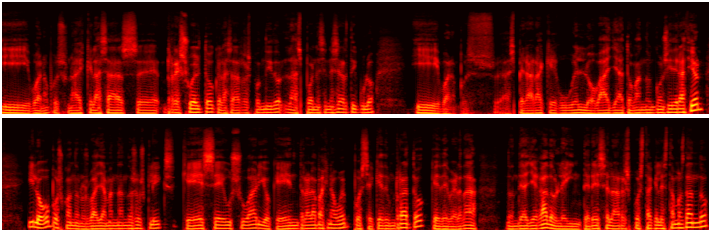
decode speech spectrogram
y bueno, pues una vez que las has eh, resuelto, que las has respondido, las pones en ese artículo y bueno, pues a esperar a que Google lo vaya tomando en consideración y luego pues cuando nos vaya mandando esos clics, que ese usuario que entra a la página web pues se quede un rato, que de verdad donde ha llegado le interese la respuesta que le estamos dando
